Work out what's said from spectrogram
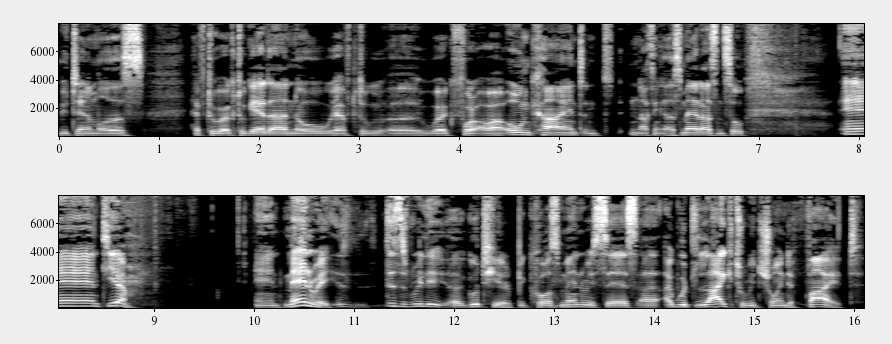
mutanimals have to work together. No, we have to uh, work for our own kind and nothing else matters. And so, and yeah. And Man Ray, this is really uh, good here because Man Ray says, uh, I would like to rejoin the fight,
